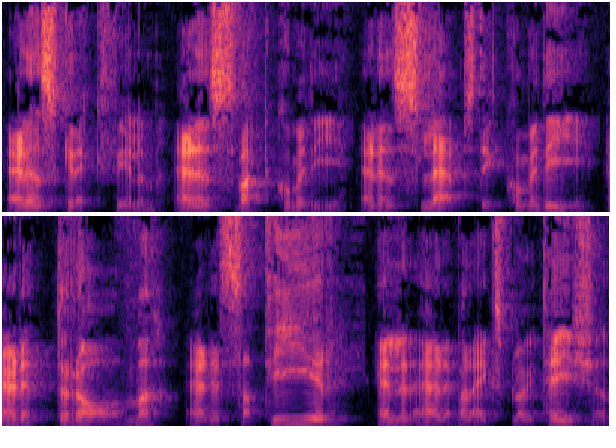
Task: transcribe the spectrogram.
Är det en skräckfilm? Är det en svart komedi? Är det en slapstick-komedi? Är det ett drama? Är det satir? Eller är det bara exploitation?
